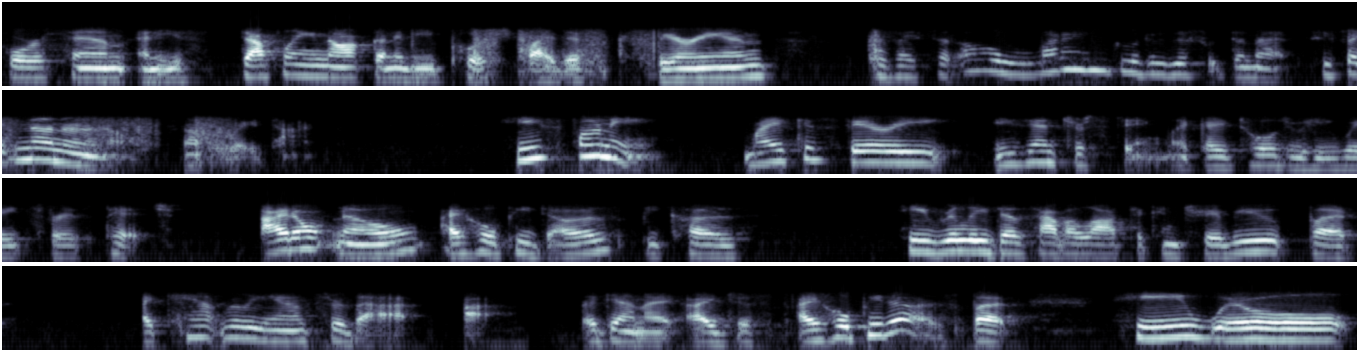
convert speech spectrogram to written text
force him, and he's definitely not going to be pushed by this experience. Because I said, oh, why don't you go do this with the Mets? He's like, no, no, no, no, it's not the right time. He's funny. Mike is very, he's interesting. Like I told you, he waits for his pitch. I don't know. I hope he does because he really does have a lot to contribute, but I can't really answer that. I, again, I, I just, I hope he does, but he will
